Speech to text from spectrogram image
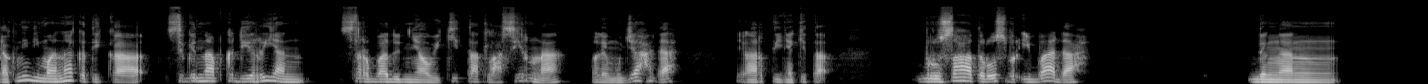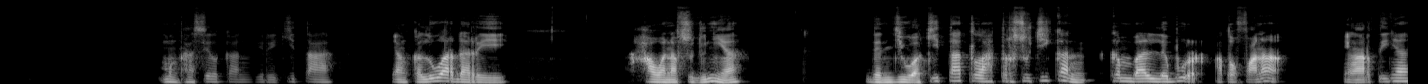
Yakni di mana ketika segenap kedirian serba duniawi kita telah sirna, oleh mujahadah yang artinya kita berusaha terus beribadah dengan menghasilkan diri kita yang keluar dari hawa nafsu dunia dan jiwa kita telah tersucikan kembali lebur atau fana yang artinya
